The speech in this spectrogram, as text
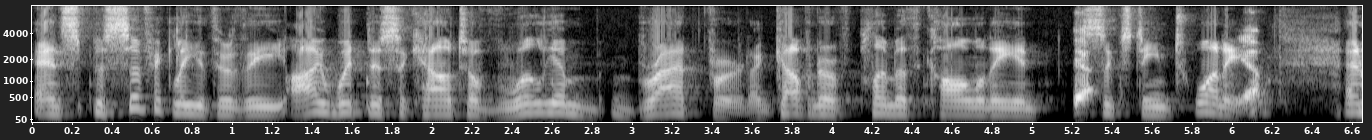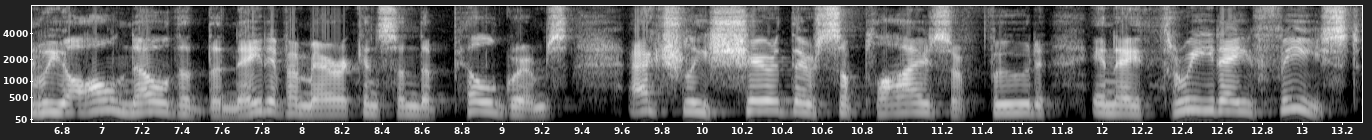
and specifically through the eyewitness account of William Bradford, a governor of Plymouth Colony in Yeah. 1620. Yeah. And we all know that the Native Americans and the Pilgrims actually shared their supplies of food in a three day feast,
